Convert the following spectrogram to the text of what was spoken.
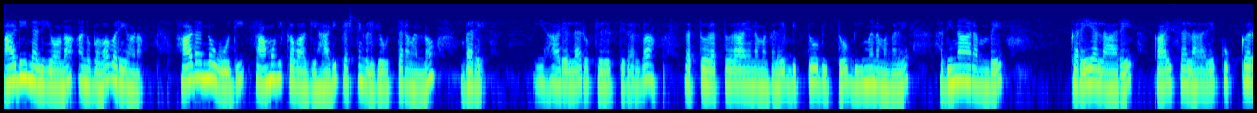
ಹಾಡಿ ನಲಿಯೋಣ, ಅನುಭವ ಬರೆಯೋಣ. ಹಾಡನ್ನು ಓದಿ, ಸಾಮೂಹಿಕವಾಗಿ ಹಾಡಿ ಪ್ರಶ್ನೆಗಳಿಗೆ ಉತ್ತರವನ್ನು ಬರೆ. ಈ ಹಾಡೆಲ್ಲರೂ ಕೇಳಿರ್ತೀರಲ್ವಾ? ರತ್ತೋ ರತ್ತೋ ರಾಯನ ಮಗಳೇ, ಬಿತ್ತೋ ಬಿತ್ತೋ ಭೀಮನ ಮಗಳೇ, ಹದಿನಾರಂಬೆ ಕರೆಯಲಾರೆ, ಕಾಯಿಸಲಾರೆ, ಕುಕ್ಕರ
